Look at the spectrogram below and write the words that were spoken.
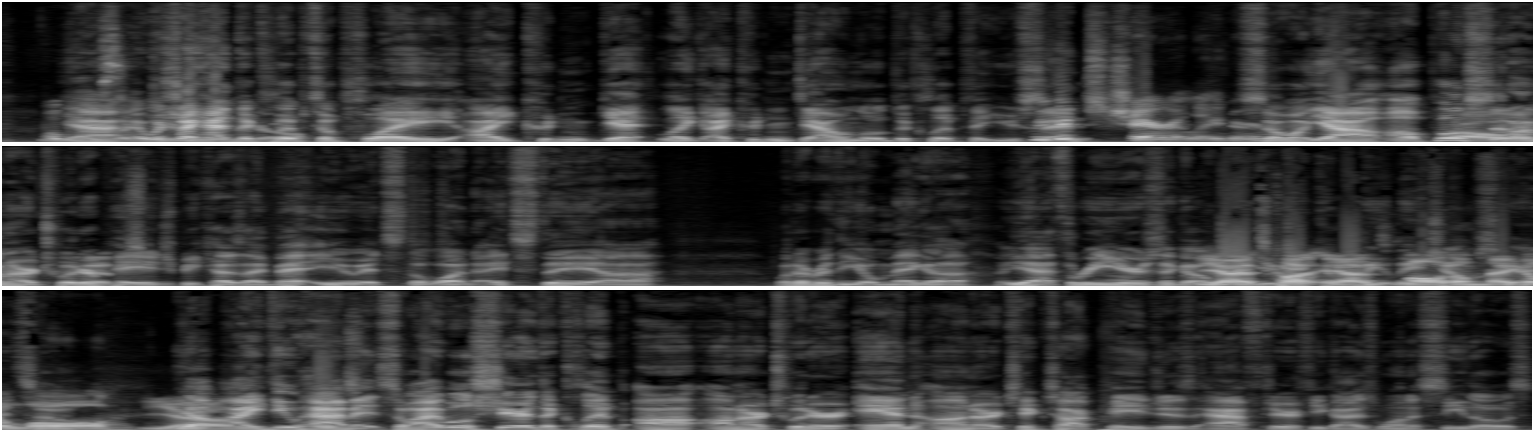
We'll yeah, post it. I wish I had the ago. clip to play. I couldn't get like I couldn't download the clip that you sent. We sent. could share it later. So uh, yeah, I'll post it Oh, on our Twitter it's- page because I bet you it's the one. It's the uh, whatever the Omega. Yeah, three years ago. Yeah, it's you called. get Yeah, it's completely called jump Omega scared, so- Yeah. Yep, I do have it. So I will share the clip uh, on our Twitter and on our TikTok pages after if you guys want to see those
